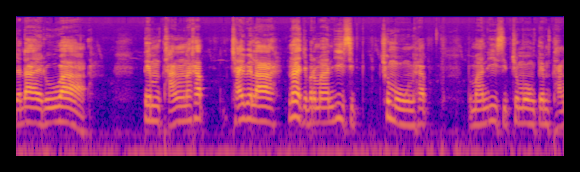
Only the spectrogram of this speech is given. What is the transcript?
จะได้รู้ว่าเต็มถังนะครับ ใช้เวลาน่าจะประมาณ 20 ชั่วโมงนะครับ ประมาณ 20 ชั่วโมง เต็มถัง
